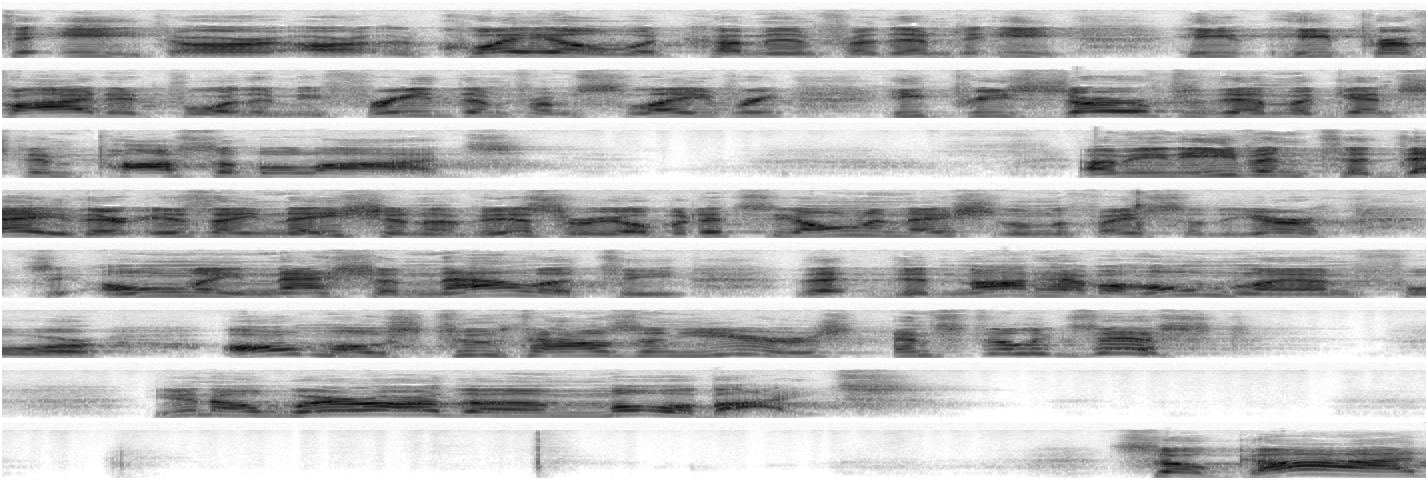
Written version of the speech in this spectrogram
to eat or, or quail would come in for them to eat. He, he provided for them. He freed them from slavery. He preserved them against impossible odds. I mean, even today, there is a nation of Israel, but it's the only nation on the face of the earth. It's the only nationality that did not have a homeland for almost 2,000 years and still exist. You know, where are the Moabites? So God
